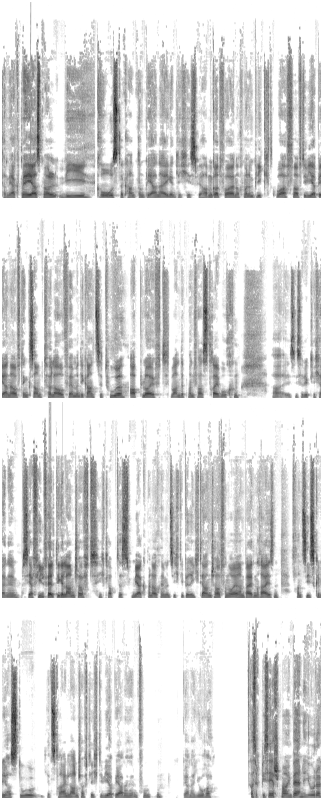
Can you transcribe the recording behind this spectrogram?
Da merkt man ja erstmal, wie groß der Kanton Bern eigentlich ist. Wir haben gerade vorher nochmal einen Blick geworfen auf die Via Berna, auf den Gesamtverlauf. Wenn man die ganze Tour abläuft, wandert man fast drei Wochen. Äh, es ist ja wirklich eine sehr vielfältige Landschaft. Ich glaube, das merkt man auch, wenn man sich die Berichte anschaut von euren beiden Reisen. Franziska, wie hast du jetzt rein landschaftlich die Via Berna empfunden? Berner Jura? Also ich bin das erste Mal im Berner Jura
